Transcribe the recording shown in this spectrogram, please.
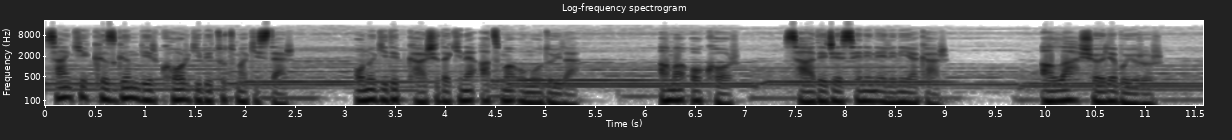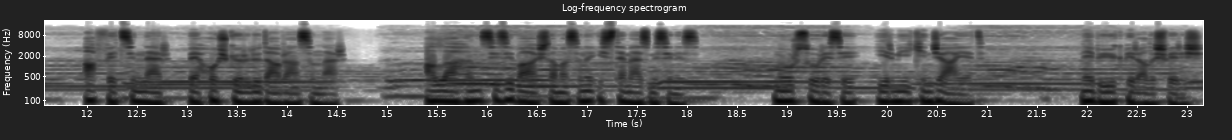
sanki kızgın bir kor gibi tutmak ister. Onu gidip karşıdakine atma umuduyla. Ama o kor sadece senin elini yakar. Allah şöyle buyurur. Affetsinler ve hoşgörülü davransınlar. Allah'ın sizi bağışlamasını istemez misiniz? Nur Suresi 22. Ayet Ne büyük bir alışveriş.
